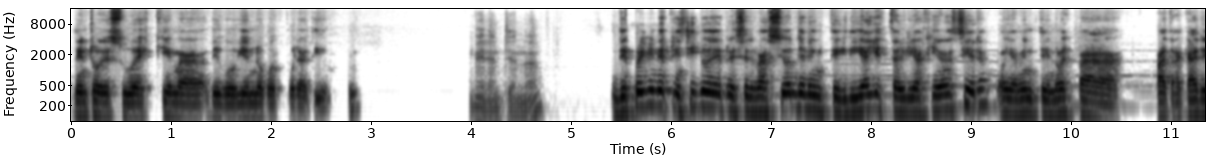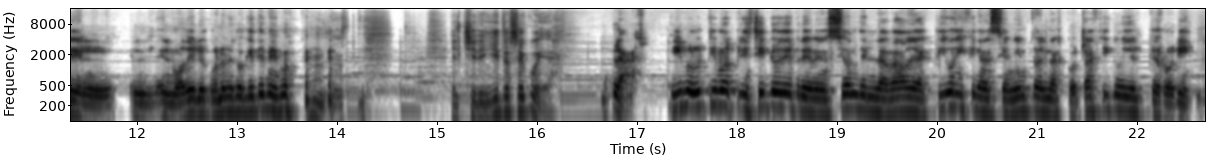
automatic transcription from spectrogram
dentro de su esquema de gobierno corporativo. Mira, entiendo. Después viene el principio de preservación de la integridad y estabilidad financiera. Obviamente no es para atacar el, el, modelo económico que tenemos. el chiringuito se cuida. Claro. Y por último, el principio de prevención del lavado de activos y financiamiento del narcotráfico y del terrorismo.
